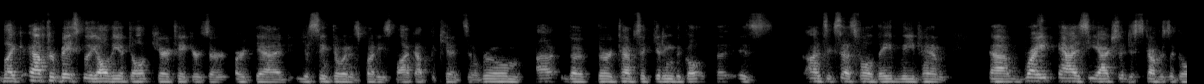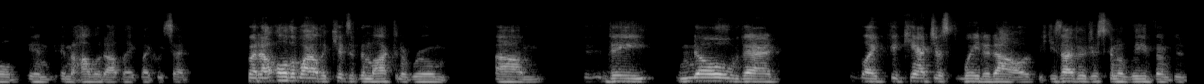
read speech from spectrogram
like after basically all the adult caretakers are, are dead, Jacinto and his buddies lock up the kids in a room. Uh, the, their attempts at getting the gold uh, is unsuccessful. They leave him uh, right as he actually discovers the gold in, in the hollowed out lake, like we said. But uh, all the while, the kids have been locked in a room. Um, they know that like they can't just wait it out. He's either just going to leave them to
